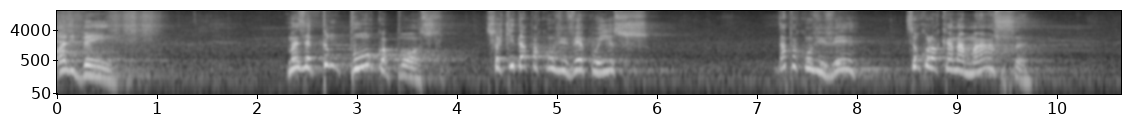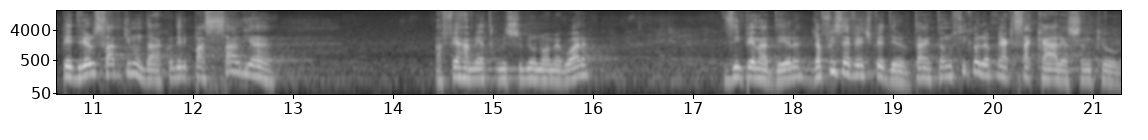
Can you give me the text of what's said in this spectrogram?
Olhe bem. Mas é tão pouco, apóstolo. Isso aqui dá para conviver com isso. Dá para conviver. Se eu colocar na massa, Pedreiro sabe que não dá. Quando ele passar ali a, a ferramenta que me subiu o nome agora, desempenadeira. Já fui servente pedreiro, tá? Então não fica olhando para essa cara achando que eu.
